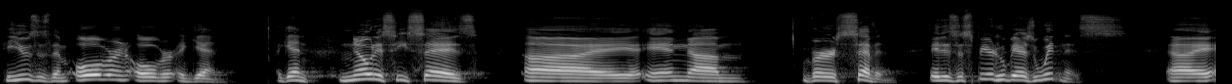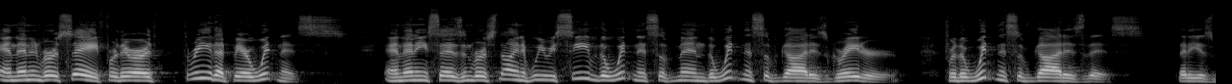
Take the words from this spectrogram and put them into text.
he uses them over and over again. Again, notice he says, uh, in um, verse 7. It is the Spirit who bears witness. Uh, and then in verse 8, for there are three that bear witness. And then he says in verse 9, if we receive the witness of men, the witness of God is greater. For the witness of God is this, that he, is,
